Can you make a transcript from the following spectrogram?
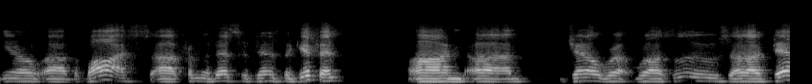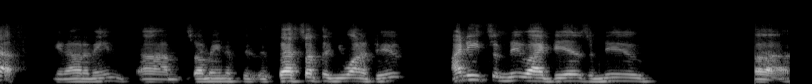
you know uh, the boss uh, from the desk of Dennis McGiffin on um, General Ra- Razlu's uh, death. You know what I mean? Um, so I mean, if, if that's something you want to do, I need some new ideas and new uh,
